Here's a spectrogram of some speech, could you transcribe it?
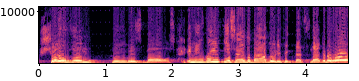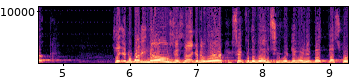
Show them who is boss. And you read this out of the Bible and you think, that's not going to work. It's like everybody knows it's not going to work except for the ones who were doing it. But that's what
